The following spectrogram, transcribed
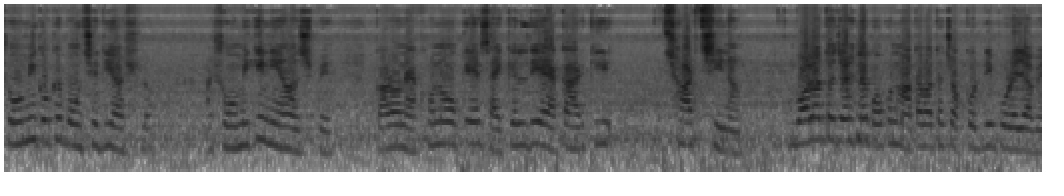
সৌমিক ওকে পৌঁছে দিয়ে আসলো। আর সৌমিকই নিয়ে আসবে। কারণ এখনও ওকে সাইকেল দিয়ে একা আর কি ছাড়ছি না। বলা তো যায় না কখন মাথা ব্যথা চক্কর দিয়ে পড়ে যাবে।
